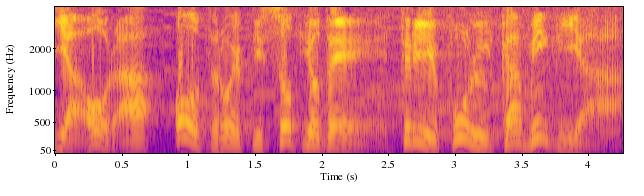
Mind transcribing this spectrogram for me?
Y ahora, otro episodio de Trifulca Media.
